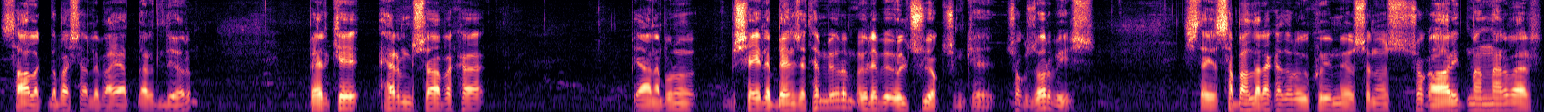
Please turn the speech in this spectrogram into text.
sağlıklı, başarılı bir hayatlar diliyorum. Belki her müsabaka yani bunu bir şeyle benzetemiyorum. Öyle bir ölçü yok çünkü. Çok zor bir iş. İşte sabahlara kadar uyku uyumuyorsunuz. Çok ağır itmanlar var.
